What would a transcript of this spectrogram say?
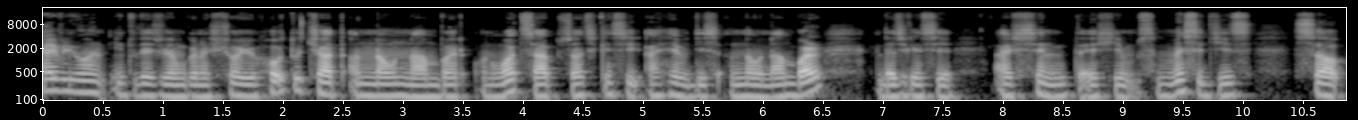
Hi everyone, in today's video I'm gonna show you how to chat unknown number on WhatsApp. So as you can see I have this unknown number and as you can see I've sent him some messages. So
